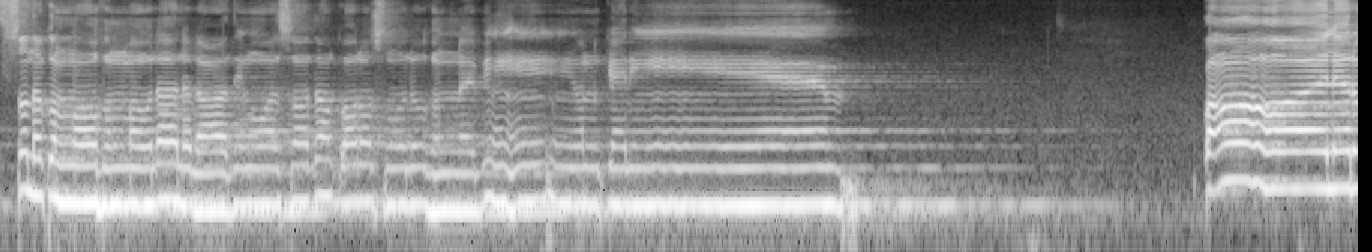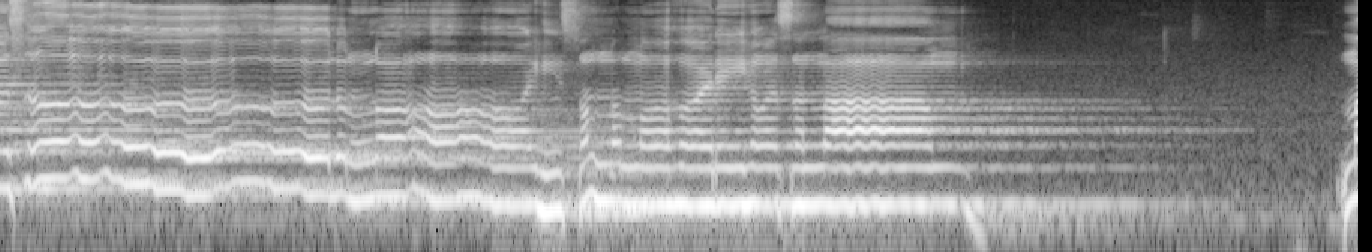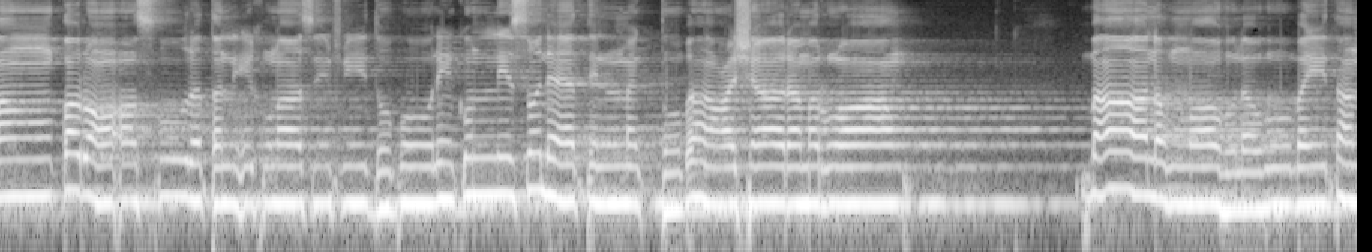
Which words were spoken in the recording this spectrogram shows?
صدق الله المولانا العظيم وصدق رسوله النبي الكريم. قال رسول الله صلى الله عليه وسلم من قرأ سورة الإخلاص في دبور كل صلاة مكتوبة عشر مرات بان الله له بيتا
